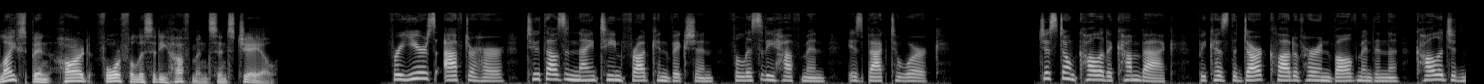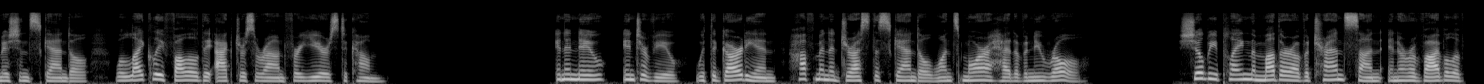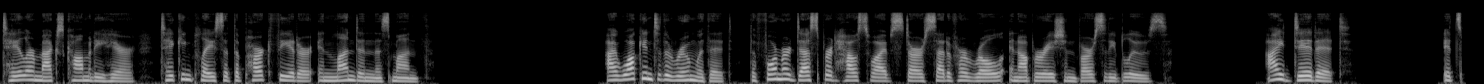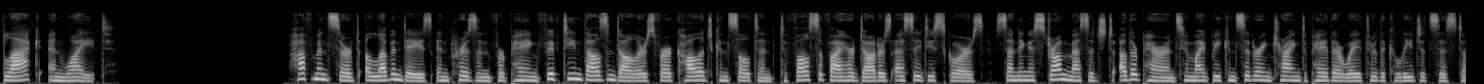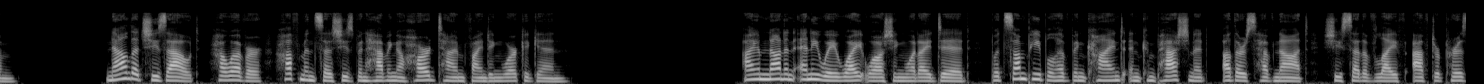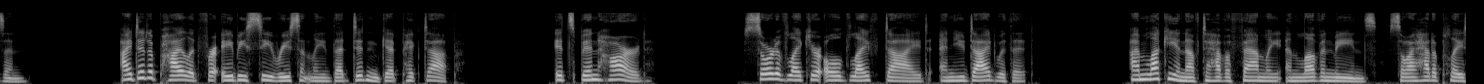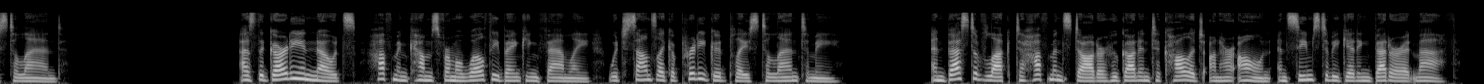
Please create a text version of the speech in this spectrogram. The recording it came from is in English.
Life's been hard for Felicity Huffman since jail. Four years after her 2019 fraud conviction, Felicity Huffman is back to work. Just don't call it a comeback, because the dark cloud of her involvement in the college admissions scandal will likely follow the actress around for years to come. In a new interview with The Guardian, Huffman addressed the scandal once more ahead of a new role. She'll be playing the mother of a trans son in a revival of Taylor Mac's comedy Hir, taking place at the Park Theatre in London this month. I walk into the room with it, the former Desperate Housewives star said of her role in Operation Varsity Blues. I did it. It's black and white. Huffman served 11 days in prison for paying $15,000 for a college consultant to falsify her daughter's SAT scores, sending a strong message to other parents who might be considering trying to pay their way through the collegiate system. Now that she's out, however, Huffman says she's been having a hard time finding work again. I am not in any way whitewashing what I did, but some people have been kind and compassionate, others have not, she said of life after prison. I did a pilot for ABC recently that didn't get picked up. It's been hard. Sort of like your old life died and you died with it. I'm lucky enough to have a family and love and means, so I had a place to land. As The Guardian notes, Huffman comes from a wealthy banking family, which sounds like a pretty good place to land to me. And best of luck to Huffman's daughter, who got into college on her own and seems to be getting better at math.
